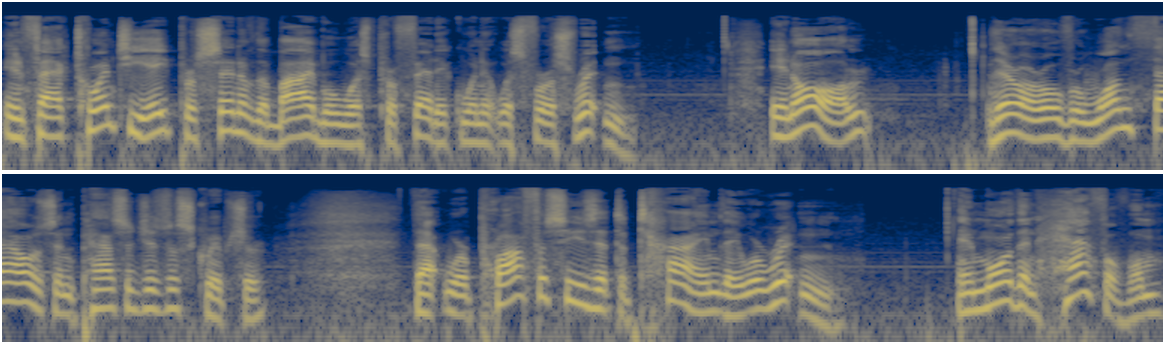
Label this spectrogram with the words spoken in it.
In fact, 28% of the Bible was prophetic when it was first written. In all, there are over 1,000 passages of Scripture that were prophecies at the time they were written, and more than half of them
